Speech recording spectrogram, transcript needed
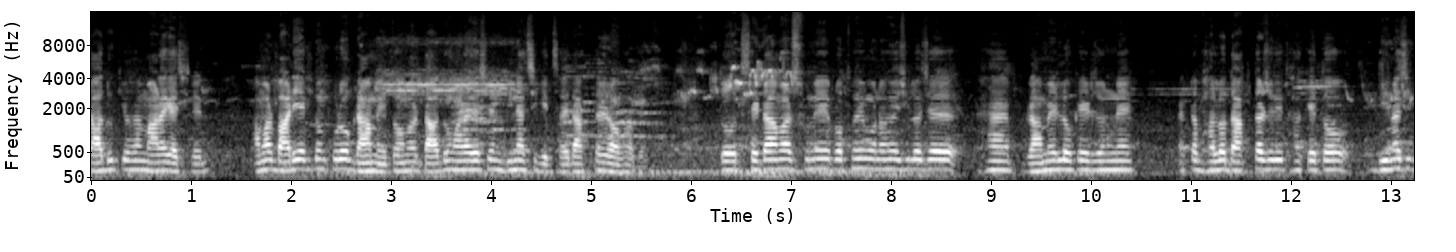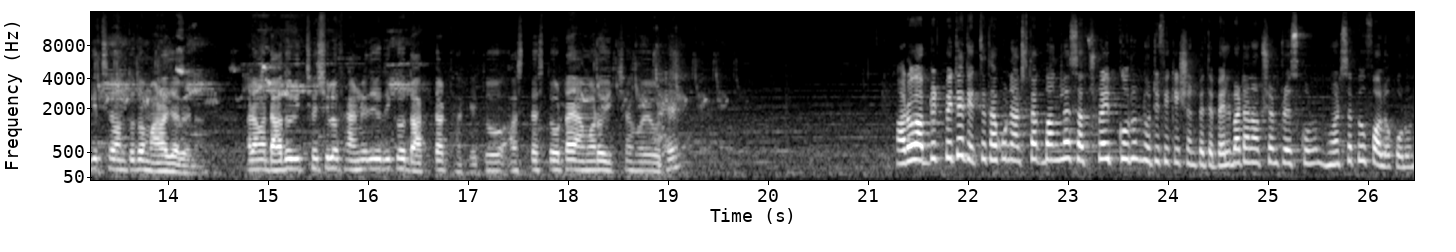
দাদু কীভাবে মারা গেছিলেন। আমার বাড়ি একদম পুরো গ্রামে, তো আমার দাদু মারা গেছিলেন বিনা চিকিৎসায়, ডাক্তারের অভাবে। তো সেটা আমার শুনে প্রথমেই মনে হয়েছিল যে হ্যাঁ গ্রামের লোকের জন্যে একটা ভালো ডাক্তার যদি থাকে, তো বিনা চিকিৎসায় অন্তত মারা যাবে না। আর আমার দাদুর ইচ্ছা ছিল ফ্যামিলিতে যদি কেউ ডাক্তার থাকে, তো আস্তে আস্তে ওটাই আমারও ইচ্ছা হয়ে ওঠে। আরও আপডেট পেতে দেখতে থাকুন আজ তাক বাংলা। সাবস্ক্রাইব করুন নোটিফিকেশন পেতে বেল বাটন অপশন প্রেস করুন হোয়াটসঅ্যাপেও ফলো করুন,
